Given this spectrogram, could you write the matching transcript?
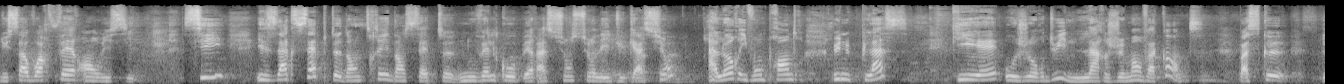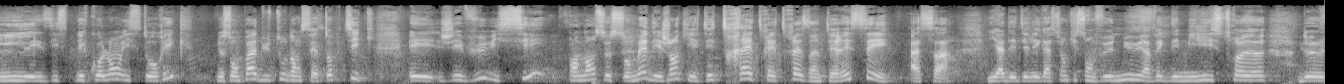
du savoir-faire en Russie. Si ils acceptent d'entrer dans cette nouvelle coopération sur l'éducation, alors ils vont prendre une place qui est aujourd'hui largement vacante. Parce que les, les colons historiques ne sont pas du tout dans cette optique. Et j'ai vu ici, pendant ce sommet, des gens qui étaient très, très, très intéressés à ça. Il y a des délégations qui sont venues avec des ministres de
